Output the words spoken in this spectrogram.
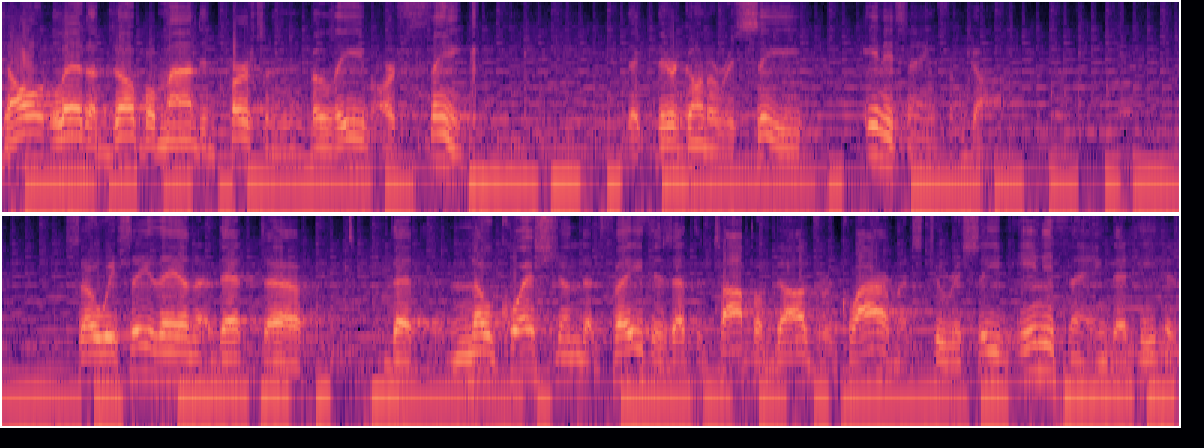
don't let a double minded person believe or think that they're going to receive anything from God. So we see then that, uh, that no question that faith is at the top of God's requirements to receive anything that He has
